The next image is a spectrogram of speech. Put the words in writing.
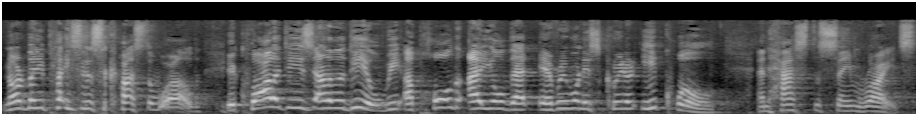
not many places across the world. Equality is another deal. We uphold the ideal that everyone is created equal and has the same rights.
